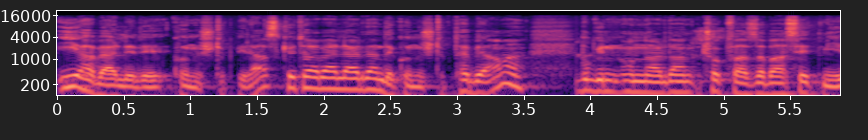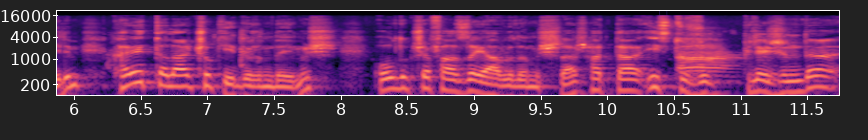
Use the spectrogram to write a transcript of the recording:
İyi haberleri konuştuk biraz. Kötü haberlerden de konuştuk tabii ama bugün onlardan çok fazla bahsetmeyelim. Karettalar çok iyi durumdaymış. Oldukça fazla yavrulamışlar. Hatta İztuzu plajında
